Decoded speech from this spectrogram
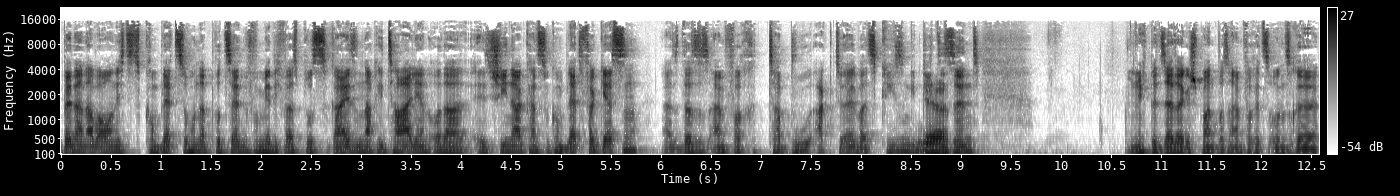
bin dann aber auch nicht komplett zu 100% informiert. Ich weiß bloß, Reisen nach Italien oder China kannst du komplett vergessen. Also das ist einfach tabu aktuell, weil es Krisengebiete ja. sind. Ich bin sehr, sehr gespannt, was einfach jetzt unsere,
